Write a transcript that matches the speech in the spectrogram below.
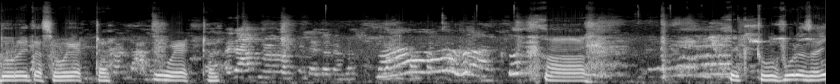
দৌড়াইতেছে ওই একটা ওই একটা। আর একটু উপরে যাই।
